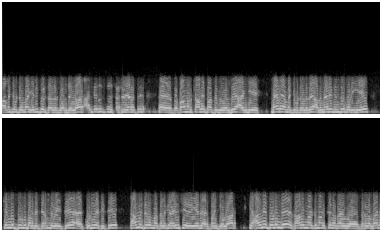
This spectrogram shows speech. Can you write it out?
அமைக்கப்பட்டுள்ள எலிபேட் தளத்திற்கு வந்துள்ளார். அங்கிருந்து சற்று நேரத்தில் அஹ், சாலை பாத்துக்கு வந்து அங்கே மேடை அமைக்கப்பட்டுள்ளது. அந்த மேடை நின்றபடியே செங்கு தூக்கு பாலத்தை திறந்து வைத்து அஹ், கொடியசைத்து ராமேஸ்வரம் மக்களுக்கு ரயில் சேவையை அர்ப்பணிக்க உள்ளார் அதனைத் தொடர்ந்து சாலை மார்க்கமாக செல்ல பிரதமர்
